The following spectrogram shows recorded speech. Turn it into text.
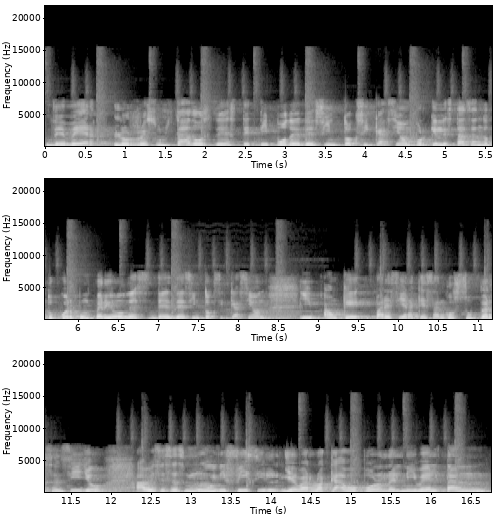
de ver los resultados de este tipo de desintoxicación, porque le estás dando a tu cuerpo un periodo de, desintoxicación y aunque pareciera que es algo súper sencillo, a veces es muy difícil llevarlo a cabo por el nivel tan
